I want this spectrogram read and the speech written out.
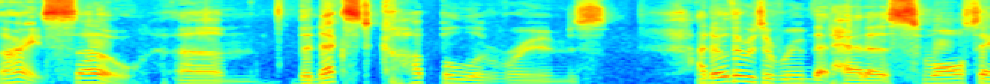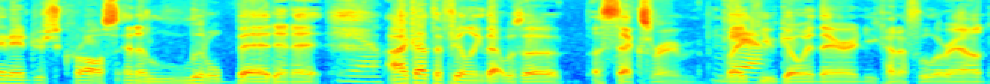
all right. So um, the next couple of rooms, I know there was a room that had a small St. Andrew's cross and a little bed in it. Yeah. I got the feeling that was a, a sex room. Like Yeah. you go in there and you kind of fool around.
